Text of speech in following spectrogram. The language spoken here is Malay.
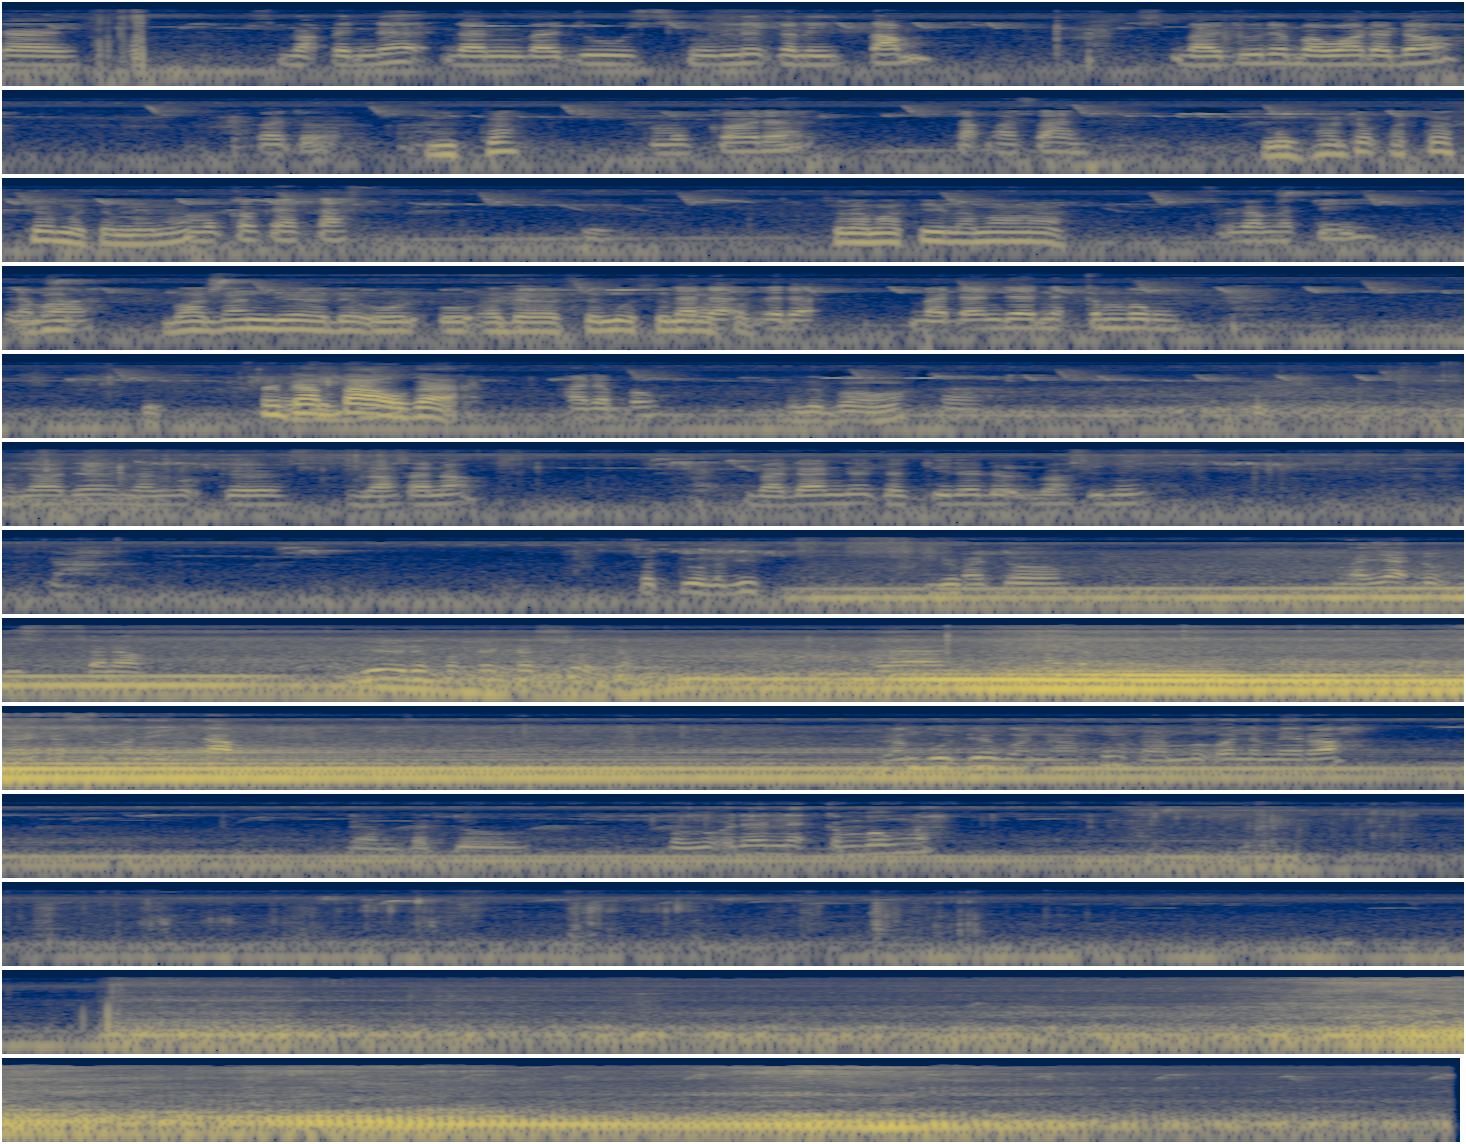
pakai semak pendek dan baju singlet kali hitam. Baju dia bawah dada. Lepas tu Muka muka dia tak pasang. menghadap atas ke macam mana? Muka ke atas. Sudah mati lama lah. Sudah mati. Lama. Ba- badan dia ada ada Tak semut-semut ada, tak ada. Badan dia naik kembung. Ada bau ke? Ada bau. Ada bau ah. Ha. Kalau dia langgut ke sebelah sana. Badan dia, kaki dia duduk sebelah sini. Dah. Satu lagi. Lepas tu, mayat duduk di sana. Dia ada pakai kasut tak? Dan ada pakai kasut warna hitam. Rambut dia warna apa? Rambut warna merah. Dan lepas tu, perut dia naik kembung lah.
